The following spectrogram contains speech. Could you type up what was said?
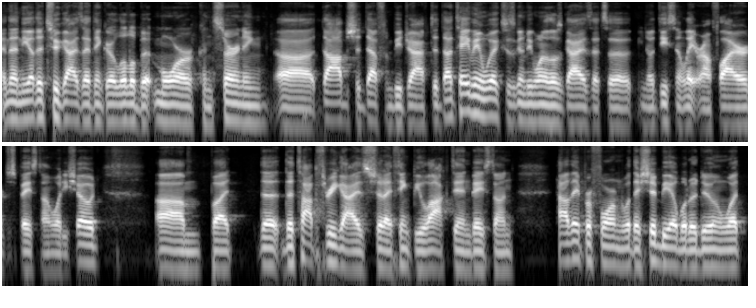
And then the other two guys I think are a little bit more concerning. Uh, Doubs should definitely be drafted. Dontayvion Wicks is going to be one of those guys that's a you know decent late round flyer just based on what he showed. Um, but the the top three guys should I think be locked in based on how they performed, what they should be able to do, and what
